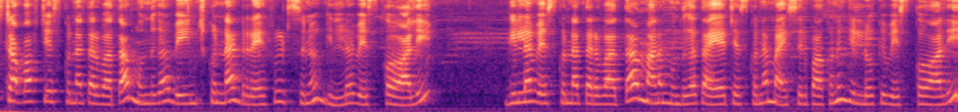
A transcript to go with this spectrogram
స్టవ్ ఆఫ్ చేసుకున్న తర్వాత ముందుగా వేయించుకున్న డ్రై ఫ్రూట్స్ను గిన్నెలో వేసుకోవాలి. గిన్నెలో వేసుకున్న తర్వాత మనం ముందుగా తయారు చేసుకున్న మైసూర్ పాకును గిన్నెలోకి వేసుకోవాలి.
